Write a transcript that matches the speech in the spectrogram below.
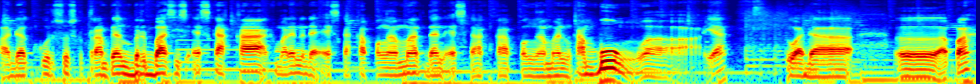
ada kursus keterampilan berbasis SKK kemarin ada SKK pengamat dan SKK pengaman kampung. Wah ya. Itu ada eh, apa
